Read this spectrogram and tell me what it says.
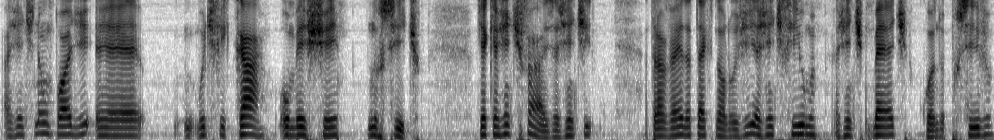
A gente não pode eh, modificar ou mexer no sítio. O que é que a gente faz? A gente, através da tecnologia, a gente filma, a gente mede quando é possível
